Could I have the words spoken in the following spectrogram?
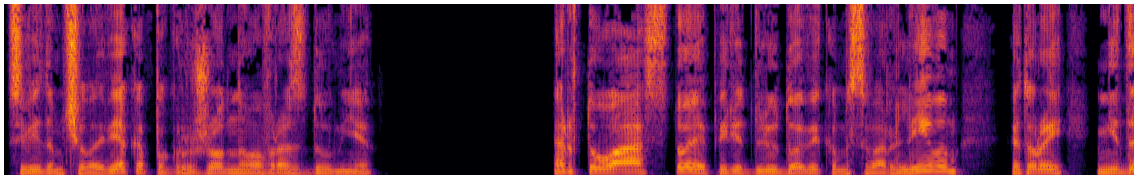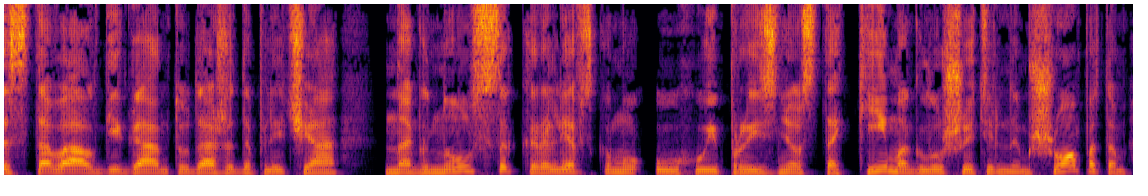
с видом человека, погруженного в раздумье. Артуа, стоя перед Людовиком Сварливым, который не доставал гиганту даже до плеча, нагнулся к королевскому уху и произнес таким оглушительным шепотом,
